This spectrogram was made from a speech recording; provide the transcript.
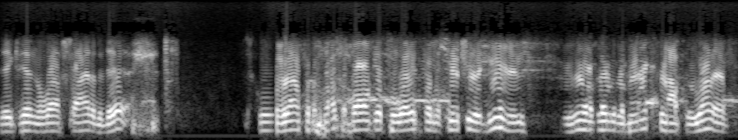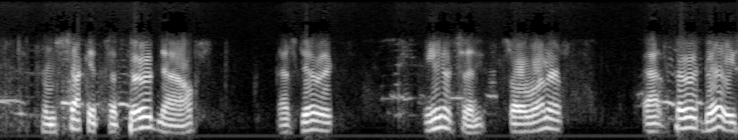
digs in the left side of the dish. Scores around for the front. The ball gets away from the pitcher again. We're up over the backstop. The runner from second to third now. That's Derek Anderson. So a runner at third base.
